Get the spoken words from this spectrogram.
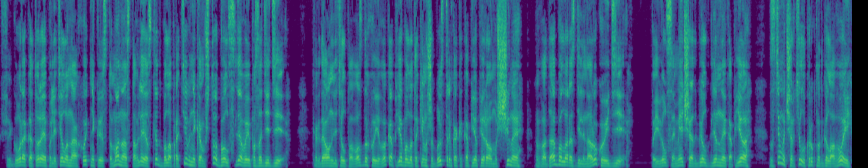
Фигура, которая полетела на охотника из тумана, оставляя след, была противником, что был слева и позади Ди. Когда он летел по воздуху, его копье было таким же быстрым, как и копье первого мужчины. Вода была разделена рукой Ди. Появился меч и отбил длинное копье, затем очертил круг над головой,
